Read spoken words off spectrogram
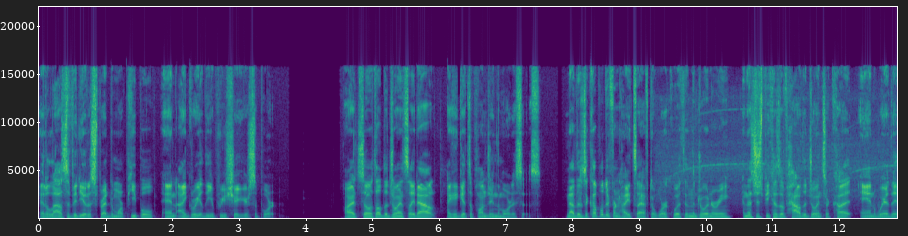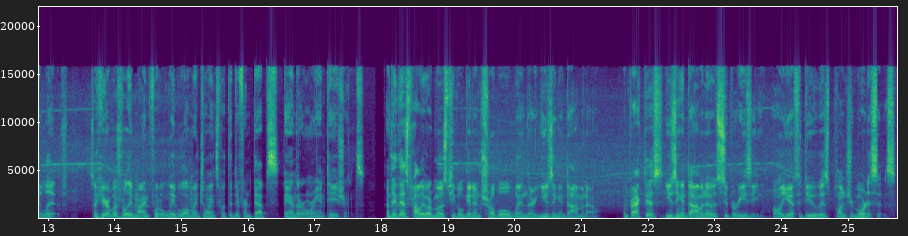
It allows the video to spread to more people, and I greatly appreciate your support. Alright, so with all the joints laid out, I could get to plunging the mortises. Now there's a couple different heights I have to work with in the joinery, and that's just because of how the joints are cut and where they live. So here I was really mindful to label all my joints with the different depths and their orientations. I think that's probably where most people get in trouble when they're using a domino. In practice, using a domino is super easy. All you have to do is plunge your mortises.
